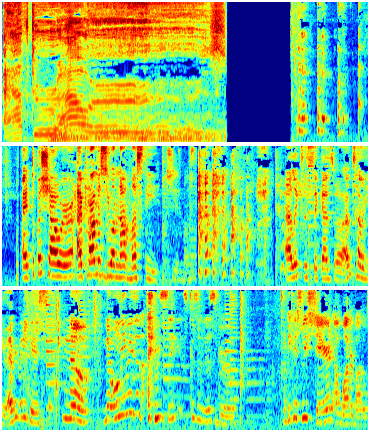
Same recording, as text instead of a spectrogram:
After hours. I took a shower. I promise you I'm not musty. She is must. Alex is sick as well. I'm telling you, everybody here is sick. No, the only reason I'm sick is because of this girl. And because we shared a water bottle.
